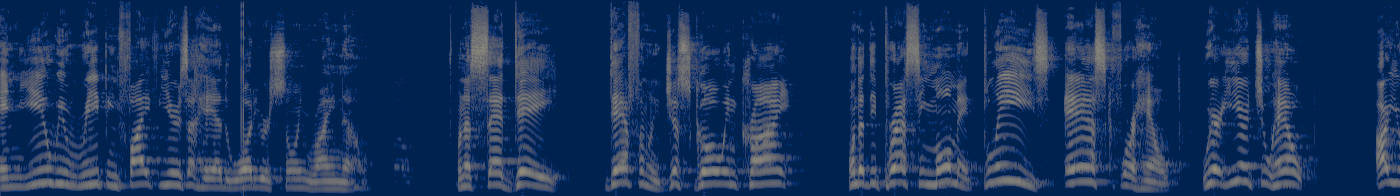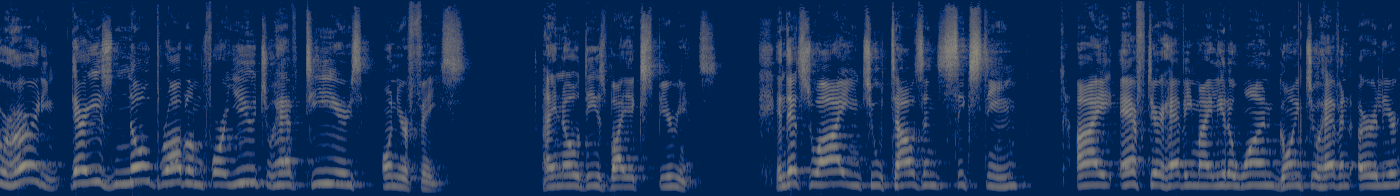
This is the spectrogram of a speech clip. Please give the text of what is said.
and you will reap in five years ahead what you're sowing right now. On a sad day, definitely just go and cry. On the depressing moment, please ask for help. We're here to help. Are you hurting? There is no problem for you to have tears on your face. I know this by experience. And that's why in 2016, I, after having my little one going to heaven earlier,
